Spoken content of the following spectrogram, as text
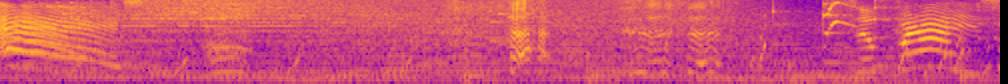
egg. surprise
